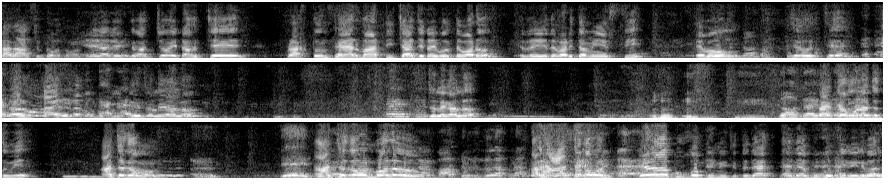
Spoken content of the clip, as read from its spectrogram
দাদা আসুক তোমার তোমার এটা দেখতে পাচ্ছ এটা হচ্ছে প্রাক্তন স্যার বা টিচার যেটাই বলতে পারো। এদের এদের বাড়িতে আমি এসেছি। এবং যে হচ্ছে এবার ভাই এরকম মুখলিকে চলে গেল। চলে গেল। তা কেমন আছো তুমি? আছো কেমন? আছো কেমন বলো? আরে আছো কেমন? এরকম বুক অব্দি নিচে। তুই দেখ দেখ বুক অব্দি নিয়ে বল।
